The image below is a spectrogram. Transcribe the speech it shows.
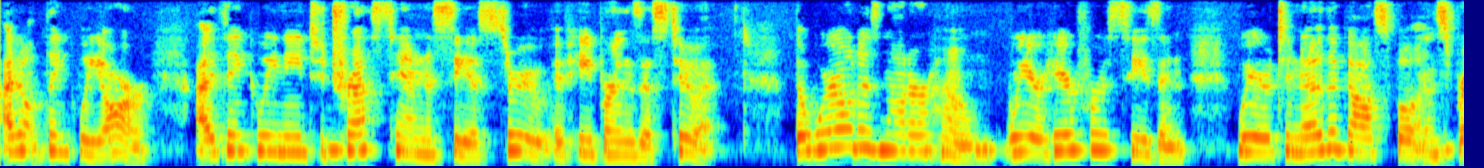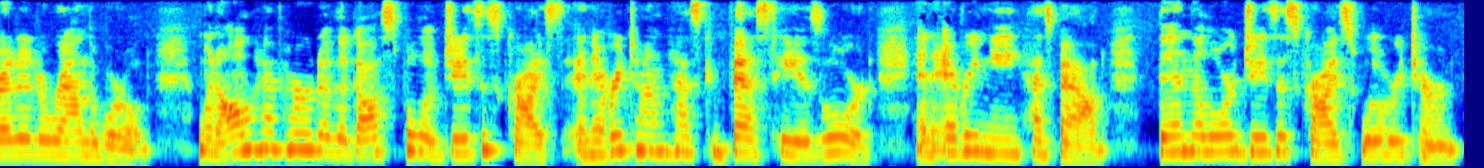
I don't think we are. I think we need to trust Him to see us through if He brings us to it. The world is not our home. We are here for a season. We are to know the gospel and spread it around the world. When all have heard of the gospel of Jesus Christ, and every tongue has confessed He is Lord, and every knee has bowed, then the Lord Jesus Christ will return.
